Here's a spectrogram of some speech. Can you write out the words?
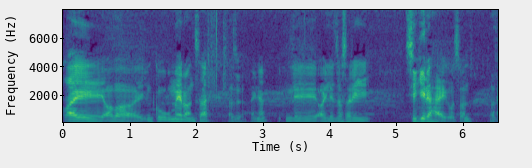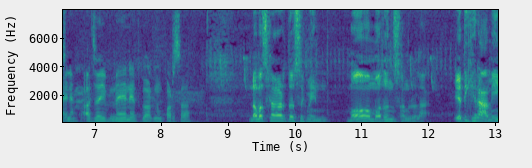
मलाई अब यिनको उमेर अनुसार हजुर। होइन यिनले अहिले जसरी सिकिरहेको छन् होइन अझै मेहनत गर्नुपर्छ। नमस्कार दर्शकबिन। म मदन सङ्ग्रोला यतिखेर हामी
